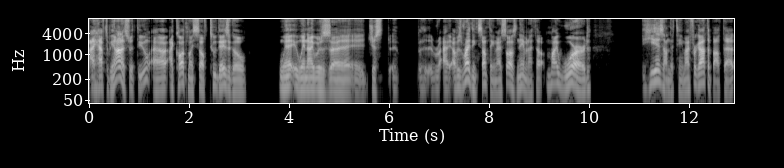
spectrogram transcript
I have to be honest with you. Uh, I caught myself two days ago when when I was uh, just uh, I, I, was writing something and I saw his name and I thought, my word, he is on the team. I forgot about that.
